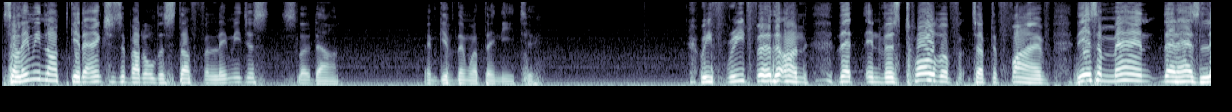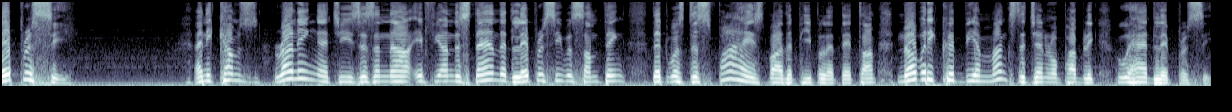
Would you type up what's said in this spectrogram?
So let me not get anxious about all this stuff, and let me just slow down and give them what they need to. We read further on that in verse 12 of chapter 5, there's a man that has leprosy. And he comes running at Jesus. And now, if you understand that leprosy was something that was despised by the people at that time, nobody could be amongst the general public who had leprosy.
